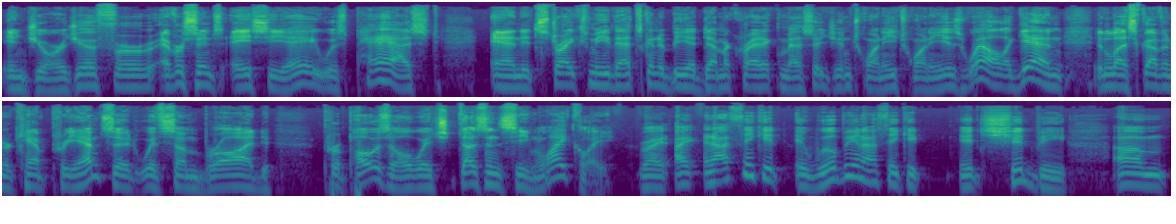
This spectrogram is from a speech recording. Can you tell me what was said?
in Georgia for ever since ACA was passed. And it strikes me that's going to be a Democratic message in 2020 as well. Again, unless Governor Kemp preempts it with some broad proposal, which doesn't seem likely. Right. I, and I think it, it will be, and I think it, it should be. Um,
